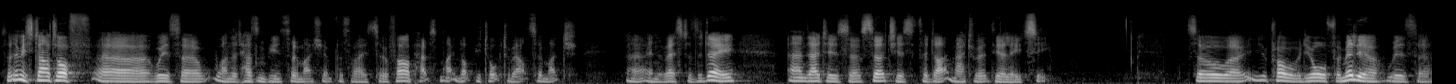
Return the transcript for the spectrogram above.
So let me start off uh, with one that hasn't been so much emphasized so far, perhaps might not be talked about so much in the rest of the day, and that is searches for dark matter at the LHC. So uh, you're probably all familiar with uh,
